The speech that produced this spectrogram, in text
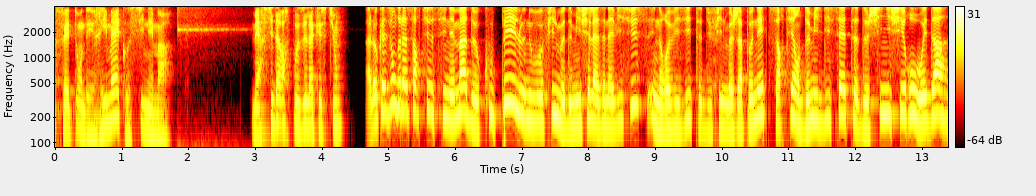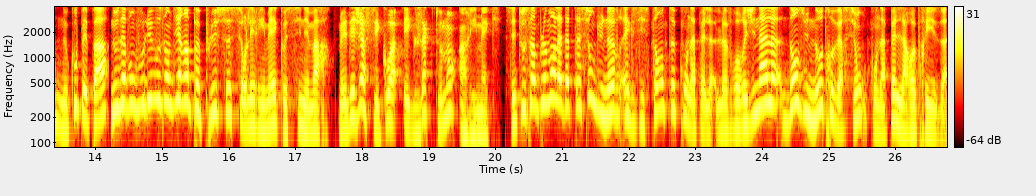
fait-on des remakes au cinéma? Merci d'avoir posé la question. À l'occasion de la sortie au cinéma de Couper, le nouveau film de Michel Hazanavicius, une revisite du film japonais sorti en 2017 de Shinichiro Ueda, Ne coupez pas, nous avons voulu vous en dire un peu plus sur les remakes au cinéma. Mais déjà, c'est quoi exactement un remake? C'est tout simplement l'adaptation d'une œuvre existante qu'on appelle l'œuvre originale dans une autre version qu'on appelle la reprise.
